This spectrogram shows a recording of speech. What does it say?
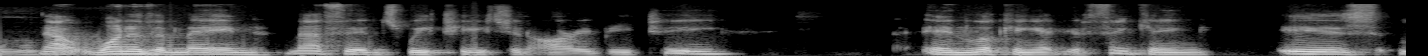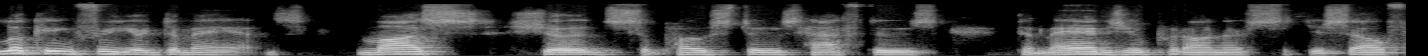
Mm-hmm. Now, one of the main methods we teach in REBT in looking at your thinking is looking for your demands must, should, supposed to's, have to's, demands you put on yourself,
